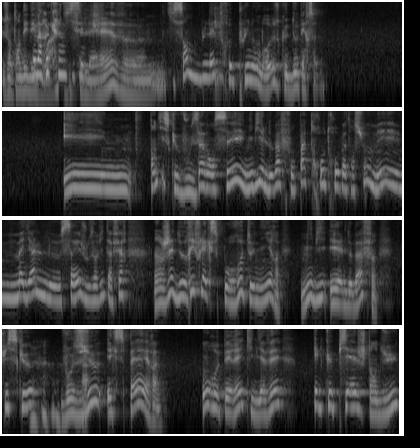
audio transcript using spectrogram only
Vous entendez des voix qui s'élèvent, euh, qui semblent être plus nombreuses que deux personnes. Et euh, tandis que vous avancez, Mibi et Eldebaf font pas trop trop attention, mais Mayal, le sait, je vous invite à faire un jet de réflexe pour retenir Mibi et Eldebaf, puisque vos yeux experts ont repéré qu'il y avait quelques pièges tendus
